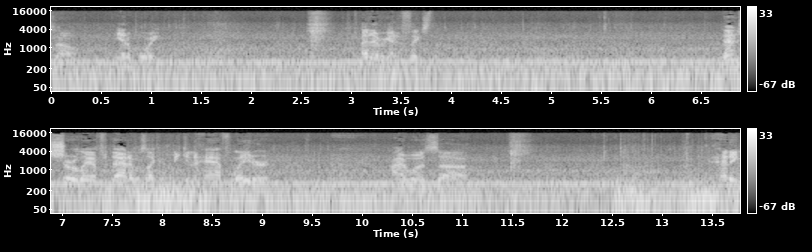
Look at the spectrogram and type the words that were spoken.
So, he had a point. I never got it fixed though. Then shortly after that, it was like a week and a half later, I was uh, heading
